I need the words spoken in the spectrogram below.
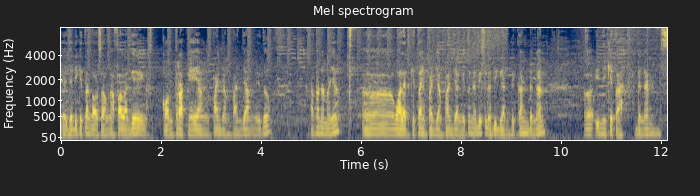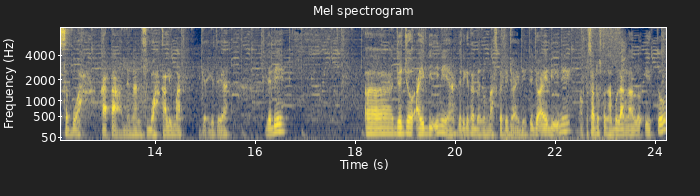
Ya jadi kita nggak usah ngafal lagi kontraknya yang panjang-panjang itu. Apa namanya? Uh, wallet kita yang panjang-panjang itu nanti sudah digantikan dengan uh, ini kita dengan sebuah kata dengan sebuah kalimat kayak gitu ya. Jadi uh, Jojo ID ini ya jadi kita udah ngebahas ke Jojo ID Jojo ID ini waktu satu setengah bulan lalu itu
